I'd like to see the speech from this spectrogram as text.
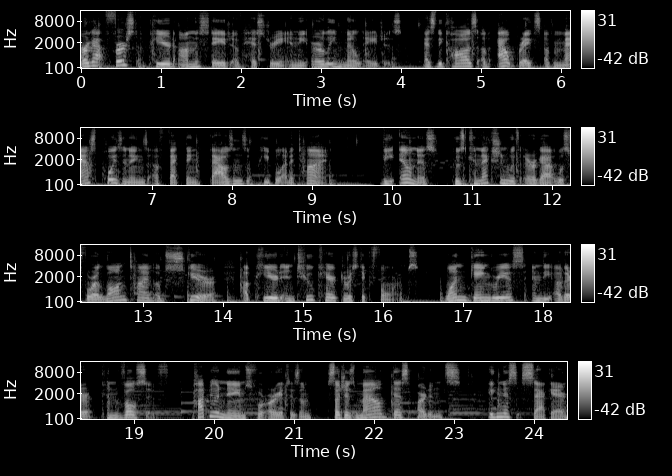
Ergot first appeared on the stage of history in the early Middle Ages as the cause of outbreaks of mass poisonings affecting thousands of people at a time. The illness, whose connection with ergot was for a long time obscure, appeared in two characteristic forms, one gangrenous and the other convulsive. Popular names for ergotism, such as mal des ardents, ignis sacer,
